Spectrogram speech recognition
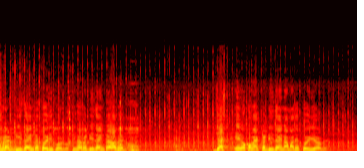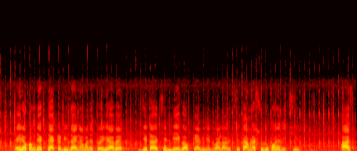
আমরা ডিজাইনটা তৈরি করব। কীভাবে ডিজাইনটা হবে? জাস্ট এরকম একটা ডিজাইন আমাদের তৈরি হবে। এই রকম দেখতে একটা ডিজাইন আমাদের তৈরি হবে, যেটা হচ্ছে লেগ অফ ক্যাবিনেট বলা হচ্ছে। তো আমরা শুরু করে দিচ্ছি। ফার্স্ট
